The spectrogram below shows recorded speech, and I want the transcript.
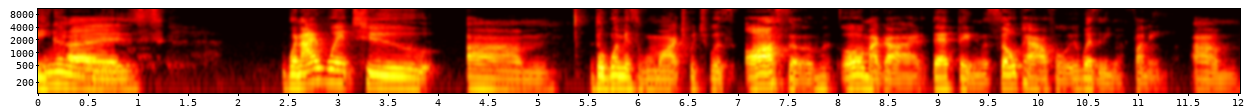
Because when I went to um, the Women's March, which was awesome, oh my God, that thing was so powerful, it wasn't even funny. Um,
